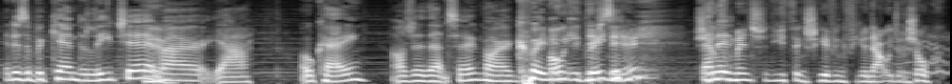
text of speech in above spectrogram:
het is een bekende liedje. Ja. Maar ja, oké, okay, als je dat zegt, maar ik weet oh, het niet nee, nee, nee. Er zijn heel mensen die Thanksgiving vieren. Nou, er is ook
